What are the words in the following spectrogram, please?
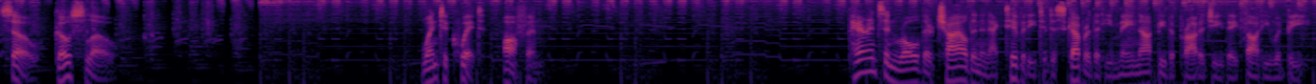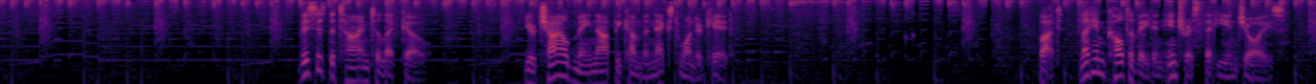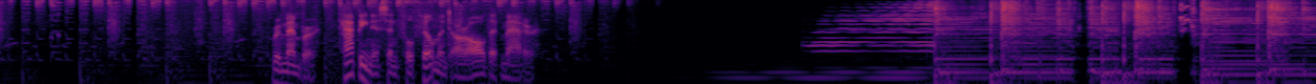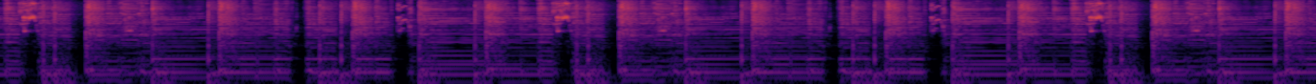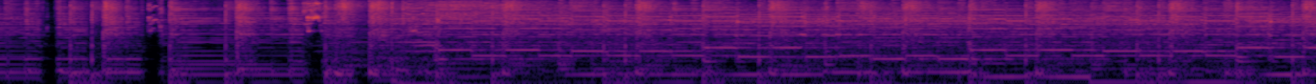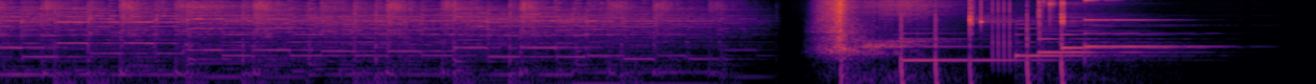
So, go slow. When to quit, often. Parents enroll their child in an activity to discover that he may not be the prodigy they thought he would be. This is the time to let go. Your child may not become the next wonder kid. But, let him cultivate an interest that he enjoys. Remember, happiness and fulfillment are all that matter.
